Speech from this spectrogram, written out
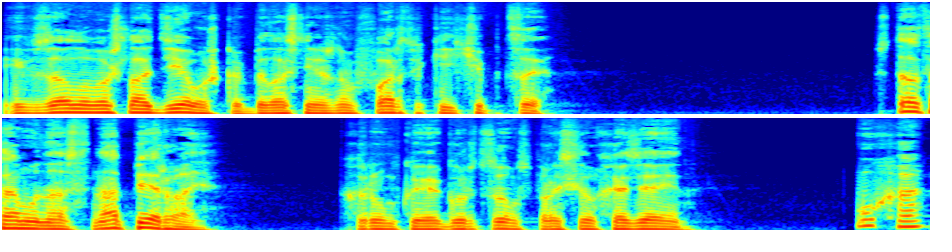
и в залу вошла девушка в белоснежном фартуке и чипце. «Что там у нас на первое?» — хрумкая огурцом спросил хозяин. «Уха,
